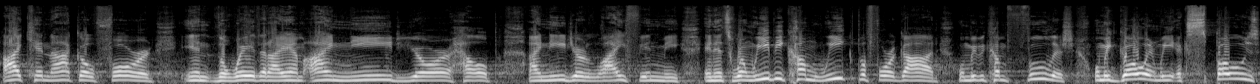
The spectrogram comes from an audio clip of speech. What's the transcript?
I cannot go forward in the way that I am. I need your help. I need your life in me. And it's when we become weak before God, when we become foolish, when we go and we expose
